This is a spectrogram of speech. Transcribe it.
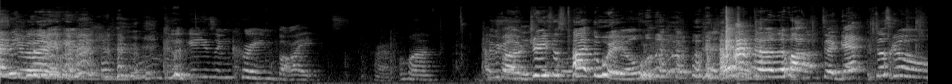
Anyway. cookies and cream bites. Here we go. Jesus, take the wheel. and the back to get just go.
